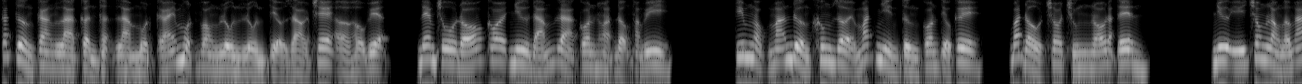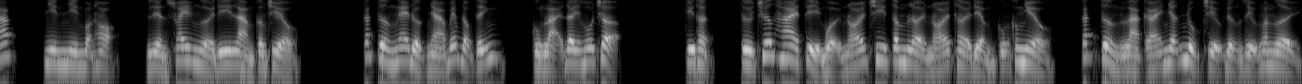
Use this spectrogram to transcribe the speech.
Cắt tường càng là cẩn thận làm một cái một vòng lùn lùn tiểu rào tre ở hậu viện, đem chỗ đó coi như đám gà con hoạt động phạm vi. Kim Ngọc mãn đường không rời mắt nhìn từng con tiểu kê, bắt đầu cho chúng nó đặt tên. Như ý trong lòng ấm áp, nhìn nhìn bọn họ, liền xoay người đi làm cơm chiều. Các tường nghe được nhà bếp động tĩnh, cùng lại đây hỗ trợ. Kỳ thật, từ trước hai tỷ muội nói chi tâm lời nói thời điểm cũng không nhiều, cắt tường là cái nhẫn nhục chịu đựng dịu ngoan người,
